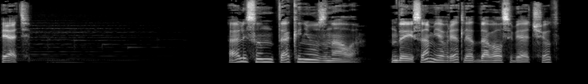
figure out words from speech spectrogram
5. Алисон так и не узнала. Да и сам я вряд ли отдавал себе отчет,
